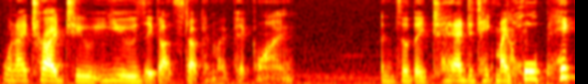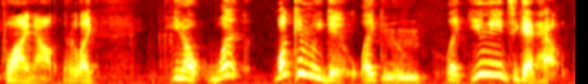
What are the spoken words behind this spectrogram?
when I tried to use, it got stuck in my PICC line. And so they t- had to take my whole PICC line out. They're like, you know, what what can we do? Like Mhm. like you need to get help.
